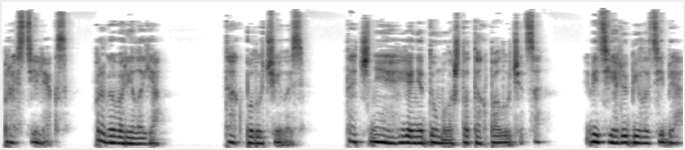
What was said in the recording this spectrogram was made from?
«Прости, Лекс», – проговорила я. «Так получилось. Точнее, я не думала, что так получится. Ведь я любила тебя».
